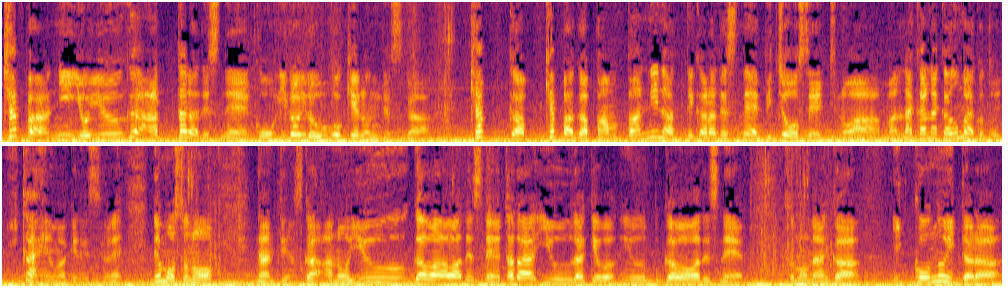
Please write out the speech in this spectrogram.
キャパに余裕があったらですねこういろいろ動けるんですがキャパキャパがパンパンになってからですね微調整っていうのは、まあ、なかなかうまいこといかへんわけですよね。でもその何て言うんですかあの言う側はですねただ言うだけは言う側はですねそのなんか1個抜いたら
